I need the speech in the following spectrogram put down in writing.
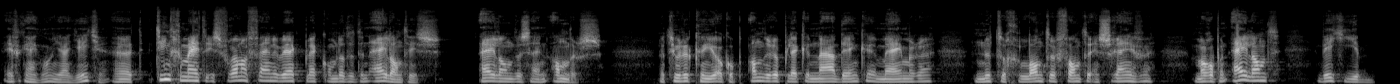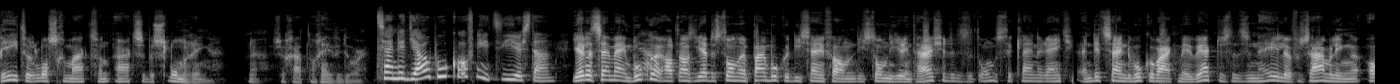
Even kijken hoor, ja jeetje. Eh tien gemeten is vooral een fijne werkplek omdat het een eiland is. Eilanden zijn anders. Natuurlijk kun je ook op andere plekken nadenken, mijmeren, nuttig lanterfanten en schrijven. Maar op een eiland weet je je beter losgemaakt van aardse beslommeringen. Nou, zo gaat het nog even door. Zijn dit jouw boeken of niet, die hier staan? Ja, dat zijn mijn boeken. Althans, ja, er stonden een paar boeken die, zijn van, die stonden hier in het huisje. Dat is het onderste kleine rijtje. En dit zijn de boeken waar ik mee werk. Dus dat is een hele verzameling eh,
